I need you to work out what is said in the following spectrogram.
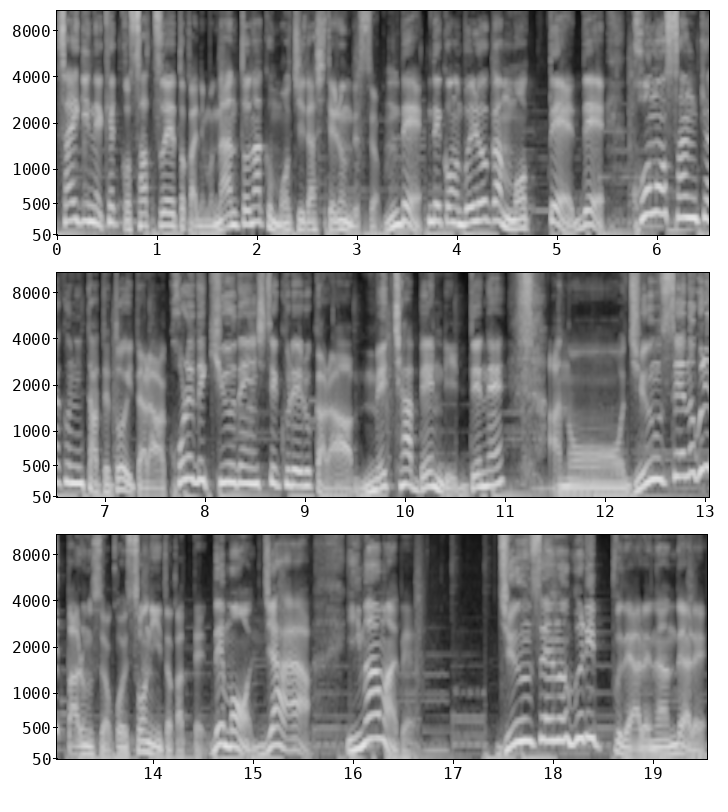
最近ね、結構撮影とかにもなんとなく持ち出してるんですよ。で、で、この V 感持って、で、この三脚に立てといたら、これで給電電してくれるからめちゃ便利。でねあのー、純正のグリップあるんですよ。こういうソニーとかって。でもじゃあ今まで純正のグリップであれなんであれ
